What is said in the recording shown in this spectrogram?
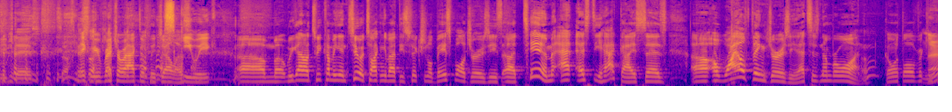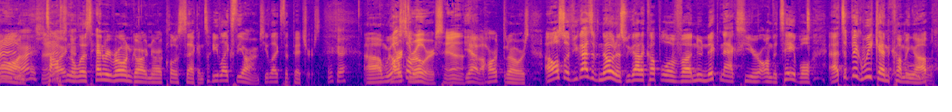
Beach days. So Make me retroactively jealous. ski week. Um, we got a tweet coming in too, talking about these fictional baseball jerseys. Uh, Tim at SD Hat Guy says uh, a Wild Thing jersey. That's his number one. Going with Oliver All right, Kevon. nice. Tops like on the it. list. Henry Rowengartner a close second. So he likes the arms. He likes the pitchers. Okay. Um, we Hard also, throwers, yeah. Yeah, the hard throwers. Uh, also, if you guys have noticed, we got a couple of uh, new knickknacks here on the table. Uh, it's a big weekend coming up.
